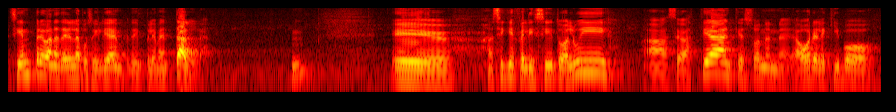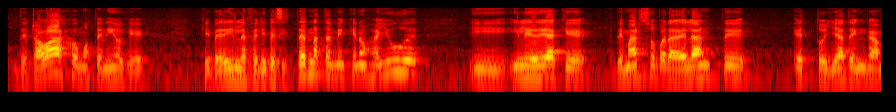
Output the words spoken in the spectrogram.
siempre van a tener la posibilidad de implementarlas. ¿Mm? Eh, así que felicito a Luis, a Sebastián, que son ahora el equipo de trabajo. Hemos tenido que, pedirle a Felipe Cisternas también que nos ayude. Y, la idea es que de marzo para adelante esto ya tenga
